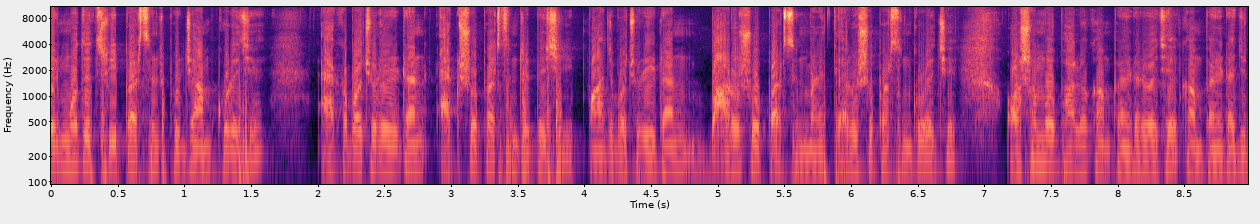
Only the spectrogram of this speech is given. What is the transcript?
এর মধ্যে থ্রি পার্সেন্ট উপর জাম্প করেছে, এক বছরের রিটার্ন একশো পার্সেন্টের বেশি, পাঁচ বছর রিটার্ন বারোশো পার্সেন্ট মানে তেরোশো পার্সেন্ট করেছে। অসম্ভব ভালো কোম্পানিটা রয়েছে। কোম্পানিটা যে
